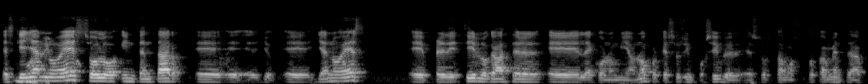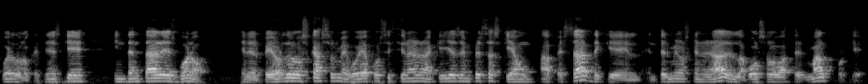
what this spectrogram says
Es que ya no es solo intentar, eh, ya no es predecir lo que va a hacer la economía o no, porque eso es imposible, eso estamos totalmente de acuerdo. Lo que tienes que intentar es, bueno, en el peor de los casos me voy a posicionar en aquellas empresas que a pesar de que en, términos generales la bolsa lo va a hacer mal, porque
